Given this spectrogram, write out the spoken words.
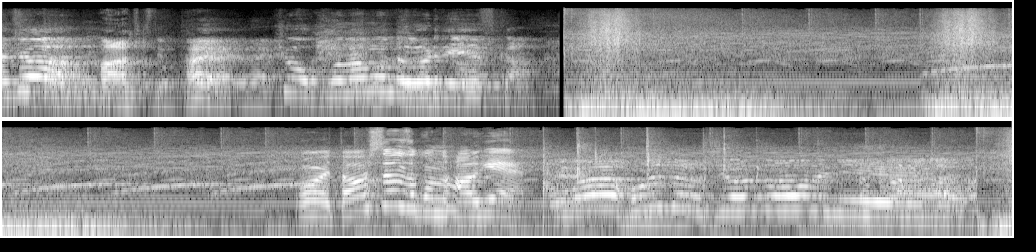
社長はい今日こんなもんで終わりでいいですか？おい倒したぞこのハゲ。お前惚れたら知らんぞ俺に。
